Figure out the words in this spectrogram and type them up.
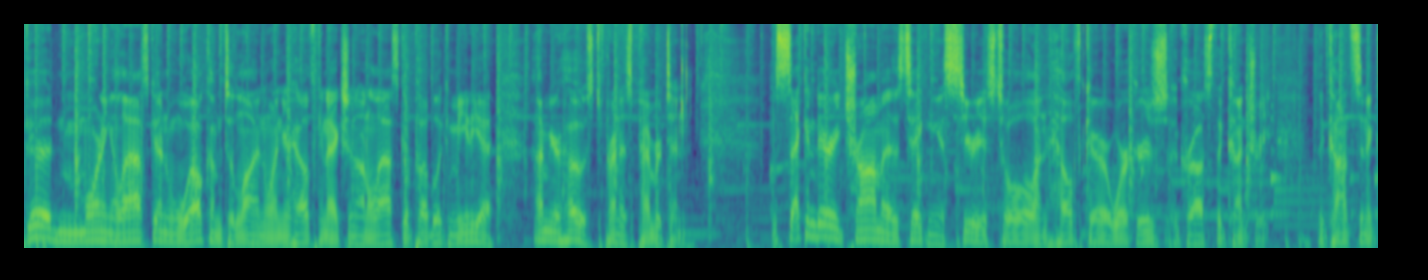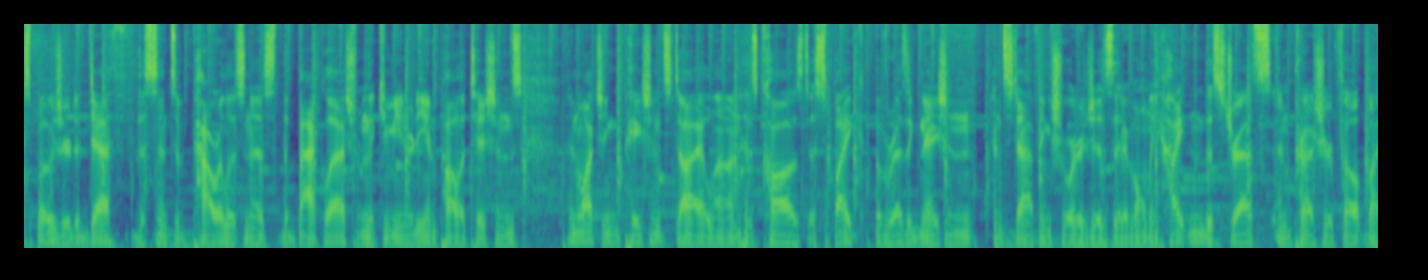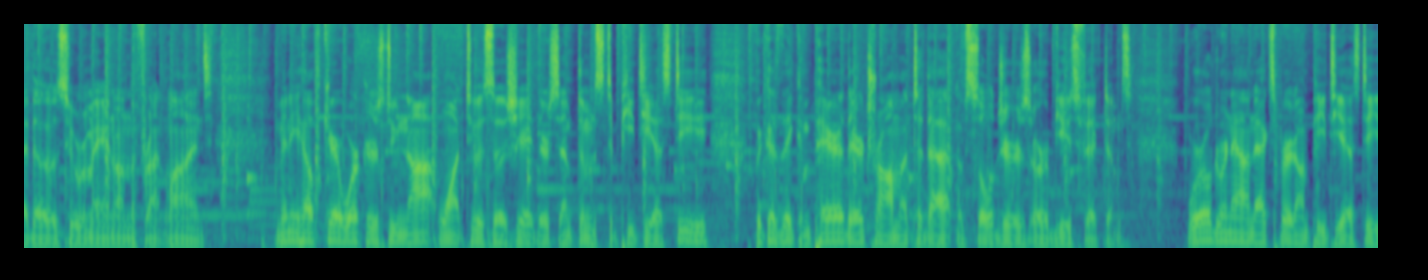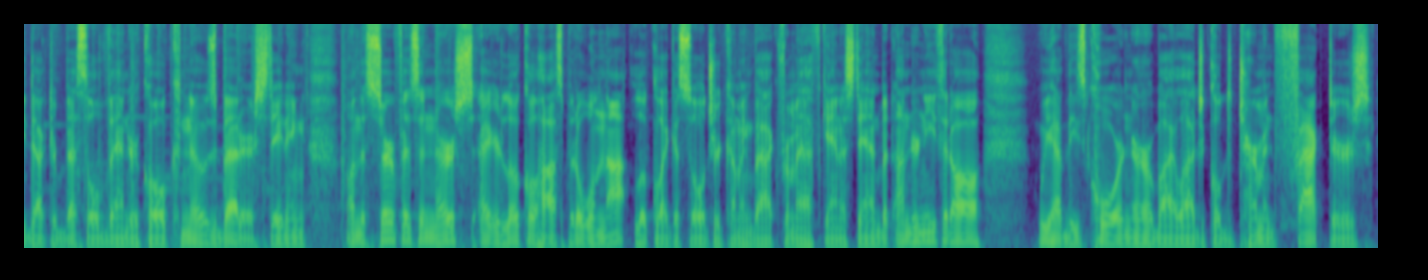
Good morning, Alaska, and welcome to Line One, your health connection on Alaska Public Media. I'm your host, Prentiss Pemberton. Secondary trauma is taking a serious toll on healthcare workers across the country. The constant exposure to death, the sense of powerlessness, the backlash from the community and politicians, and watching patients die alone has caused a spike of resignation and staffing shortages that have only heightened the stress and pressure felt by those who remain on the front lines. Many healthcare workers do not want to associate their symptoms to PTSD because they compare their trauma to that of soldiers or abuse victims. World renowned expert on PTSD, Dr. Bessel van der Kolk, knows better, stating On the surface, a nurse at your local hospital will not look like a soldier coming back from Afghanistan, but underneath it all, we have these core neurobiological determined factors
